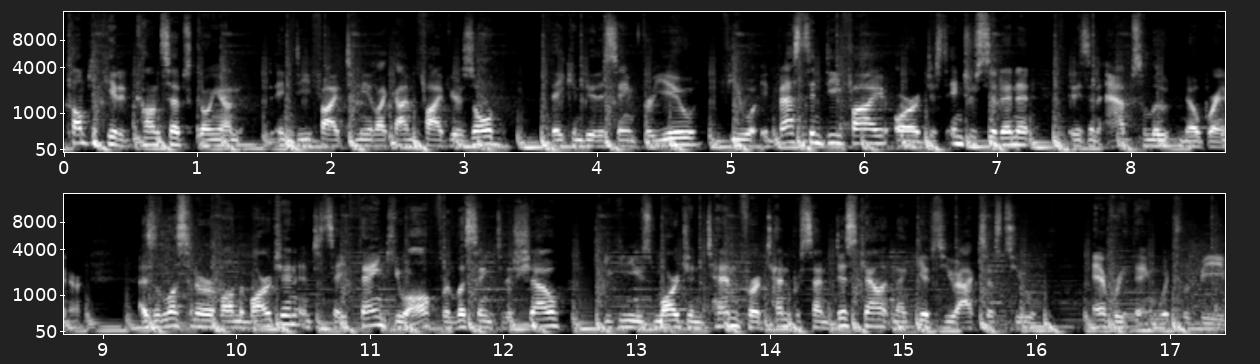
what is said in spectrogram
complicated concepts going on in DeFi to me like I'm five years old they can do the same for you. If you invest in DeFi or are just interested in it, it is an absolute no brainer. As a listener of On the Margin, and to say thank you all for listening to the show, you can use Margin 10 for a 10% discount, and that gives you access to everything, which would be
